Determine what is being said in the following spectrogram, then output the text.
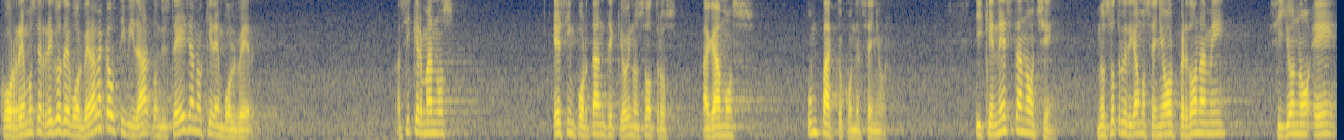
corremos el riesgo de volver a la cautividad donde ustedes ya no quieren volver. Así que hermanos, es importante que hoy nosotros hagamos un pacto con el Señor y que en esta noche nosotros le digamos, Señor, perdóname si yo no he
